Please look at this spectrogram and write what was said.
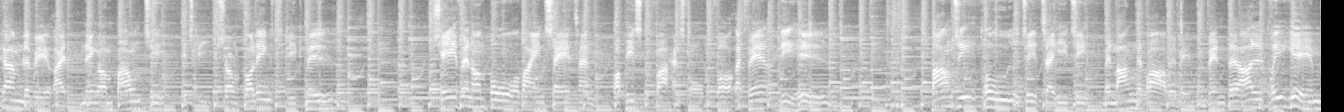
gamle beretning om Bounty. Et skib, som for længst gik ned. Chefen ombord var en satan Og pisk var hans form for retfærdighed. Bounty drog ud til Tahiti Men mange brave mænd vendte aldrig hjem.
